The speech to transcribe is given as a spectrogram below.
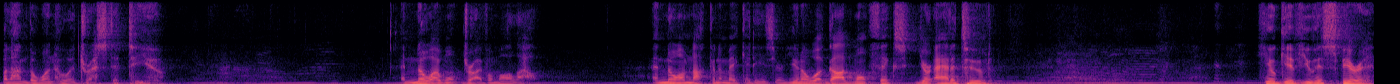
but I'm the one who addressed it to you. And no, I won't drive them all out. And no, I'm not going to make it easier. You know what God won't fix? Your attitude. He'll give you His Spirit.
